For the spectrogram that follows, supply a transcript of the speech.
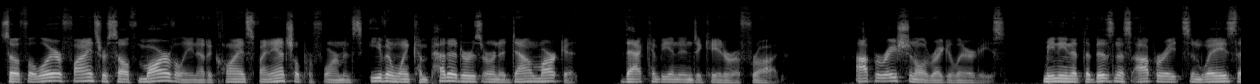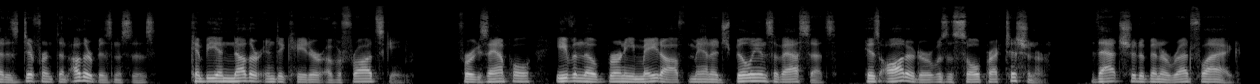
So, if a lawyer finds herself marveling at a client's financial performance even when competitors are in a down market, that can be an indicator of fraud. Operational irregularities, meaning that the business operates in ways that is different than other businesses, can be another indicator of a fraud scheme. For example, even though Bernie Madoff managed billions of assets, his auditor was a sole practitioner. That should have been a red flag.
